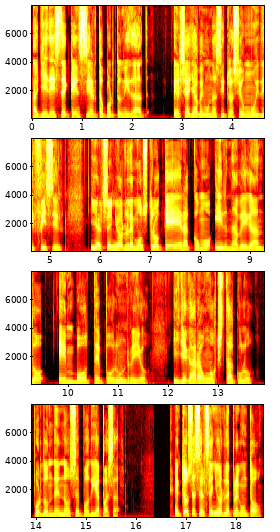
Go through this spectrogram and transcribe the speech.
Allí dice que en cierta oportunidad él se hallaba en una situación muy difícil y el Señor le mostró que era como ir navegando en bote por un río y llegar a un obstáculo por donde no se podía pasar. Entonces el Señor le preguntó,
